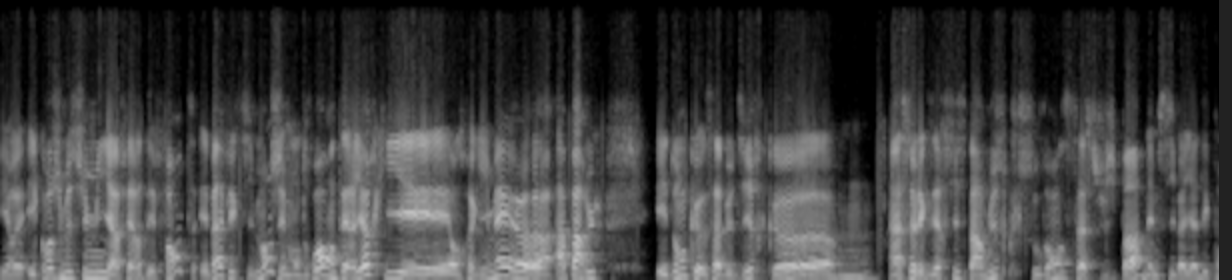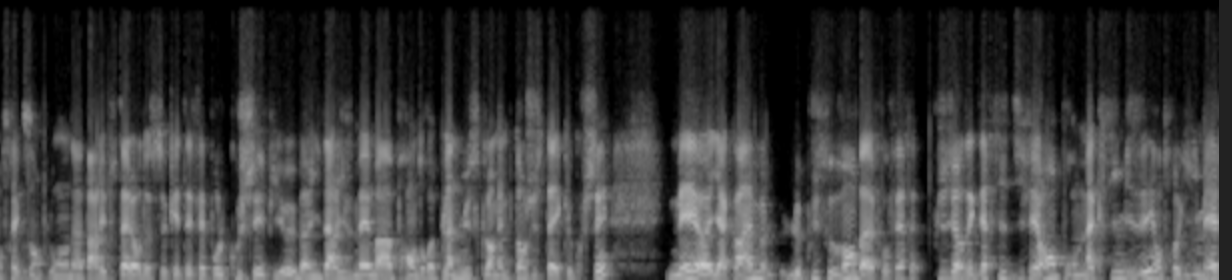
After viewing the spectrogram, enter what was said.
Et, euh, et, quand je me suis mis à faire des fentes, et eh ben effectivement, j'ai mon droit antérieur qui est entre guillemets euh, apparu. Et donc, euh, ça veut dire que un seul exercice par muscle, souvent, ça suffit pas, même si bah, il y a des contre-exemples où on a parlé tout à l'heure de ceux qui étaient faits pour le coucher, puis eux, bah, ils arrivent même à prendre plein de muscles en même temps juste avec le coucher. Mais il y a quand même, le plus souvent, bah, il faut faire plusieurs exercices différents pour maximiser, entre guillemets,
